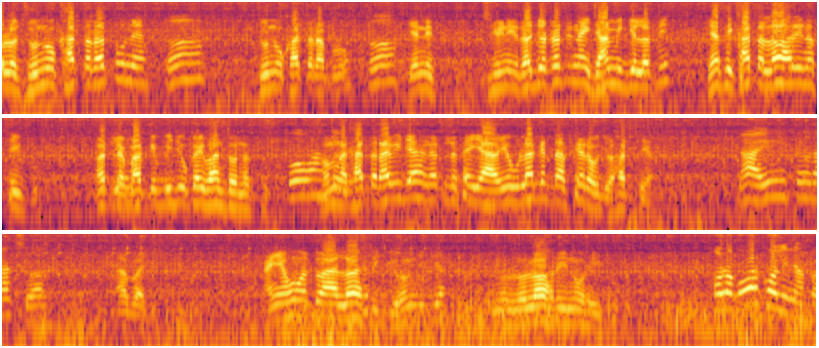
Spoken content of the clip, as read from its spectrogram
ઓલો જૂનું ખાતર હતું ને જૂનું ખાતર આપણું એની ઝીણી રજો ટટી નહીં જામી ગયેલ હતી. ત્યાંથી ખાતર લહરી નથી ગયું. એટલે બાકી બીજું કઈ વાંધો નથી. હમણાં ખાતર આવી જાય ને એટલે થઈ એવું લાગે તો ફેરવજો હાથિયા હા એ તો રાખશું હાલ. આ બાજુ. અહીંયા હું હતું આ લહરી ગયું સમજી ગયા? લહેરી લહરી નો થઈ ગયું. થોડોક ઓર ખોલી નાખો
